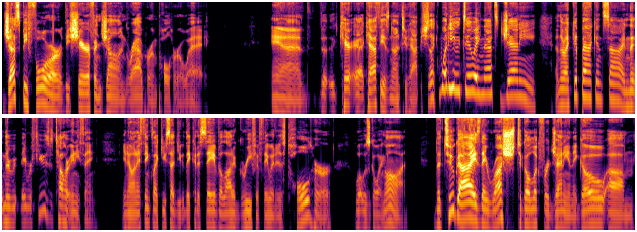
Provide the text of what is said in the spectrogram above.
just before the sheriff and John grab her and pull her away. And the, uh, Kathy is none too happy. She's like, "What are you doing? That's Jenny." And they're like, "Get back inside." And they they refuse to tell her anything, you know. And I think, like you said, you, they could have saved a lot of grief if they would have just told her what was going on the two guys they rush to go look for Jenny and they go um,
